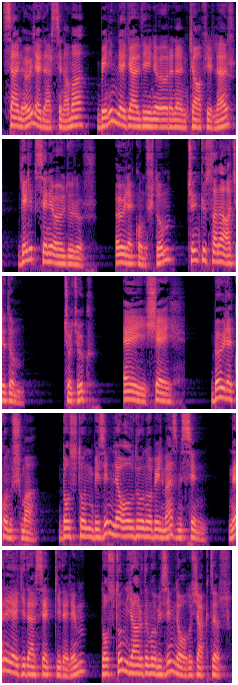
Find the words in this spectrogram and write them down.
sen öyle dersin ama benimle geldiğini öğrenen kafirler gelip seni öldürür. Öyle konuştum çünkü sana acıdım. Çocuk, ey şeyh, böyle konuşma. Dostun bizimle olduğunu bilmez misin? Nereye gidersek gidelim, dostun yardımı bizimle olacaktır.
